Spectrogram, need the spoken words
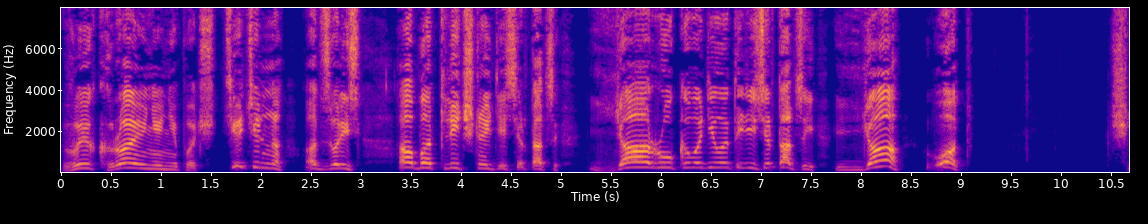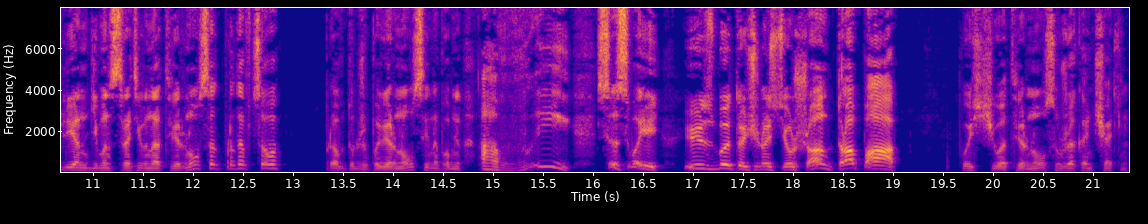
Вы крайне непочтительно отзвались об отличной диссертации. Я руководил этой диссертацией. Я вот. Член демонстративно отвернулся от Продавцова, правда, тут же повернулся и напомнил. — А вы со своей избыточностью шантропа! После чего отвернулся уже окончательно.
